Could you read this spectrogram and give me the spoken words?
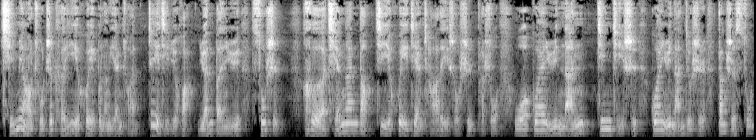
其妙处只可意会，不能言传。这几句话原本于苏轼《贺乾安道寄会见茶》的一首诗。他说：“我关于南京几时？关于南就是当时苏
